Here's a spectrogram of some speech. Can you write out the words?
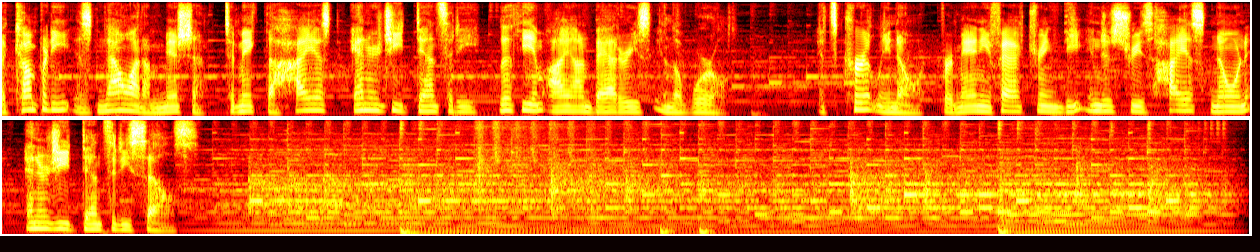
The company is now on a mission to make the highest energy density lithium ion batteries in the world. It's currently known for manufacturing the industry's highest known energy density cells.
